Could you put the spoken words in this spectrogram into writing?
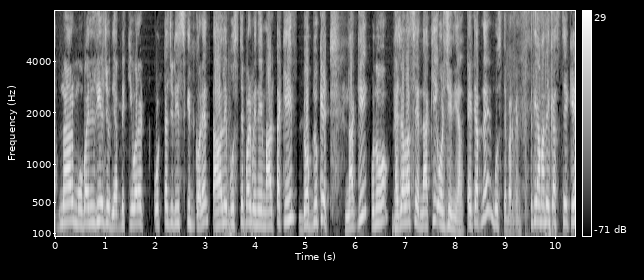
আপনার মোবাইল দিয়ে যদি আপনি কিউআর কোডটা যদি স্ক্রিন করেন, তাহলে বুঝতে পারবেন এই মালটা কি ডুপ্লিকেট নাকি কোনো ভেজাল আছে নাকি অরিজিনাল। এটা আপনি বুঝতে পারবেন। যদি আমাদের কাছ থেকে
